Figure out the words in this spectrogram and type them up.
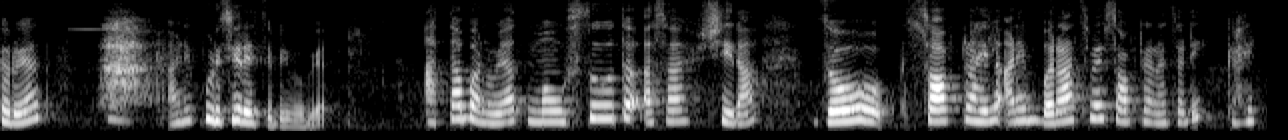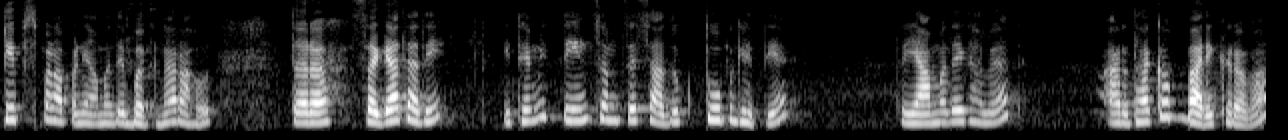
करूयात. आणि पुढची रेसिपी बघूयात. आता बनवूयात मौसूत असा शिरा जो सॉफ्ट राहील आणि बराच वेळ सॉफ्ट राहण्यासाठी काही टिप्स पण आपण यामध्ये बघणार आहोत. तर सगळ्यात आधी इथे मी तीन चमचे साजूक तूप घेते तर यामध्ये घालूयात अर्धा कप बारीक रवा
